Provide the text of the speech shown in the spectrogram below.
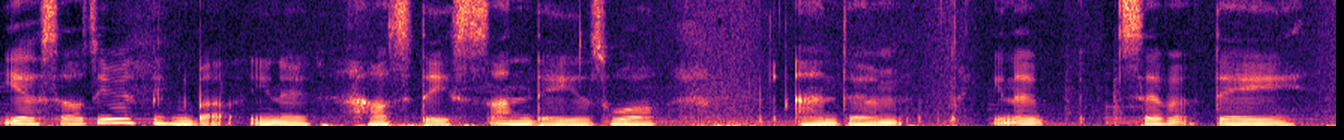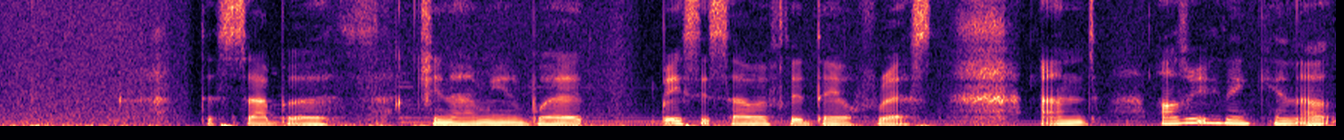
Yes, I was even thinking about you know how today's Sunday as well, and um, you know seventh day the Sabbath. Do you know what I mean? Where basically Sabbath, the day of rest. And I was really thinking, like,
